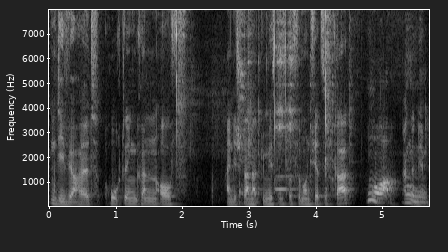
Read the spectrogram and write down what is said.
die wir halt hochdrehen können auf eigentlich standardgemäß unsere 45 Grad Boah. Angenehm.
